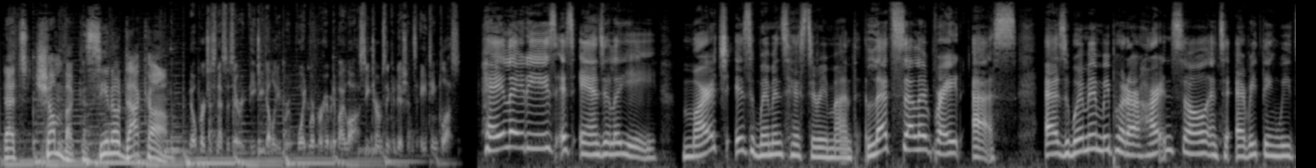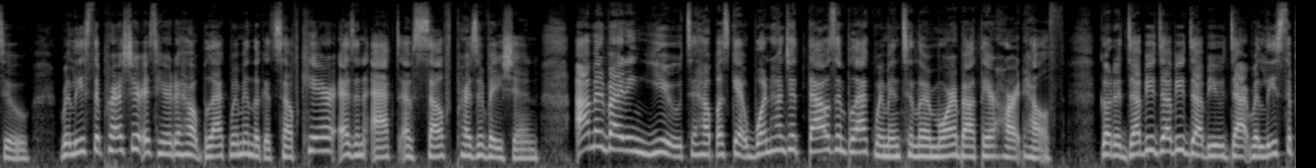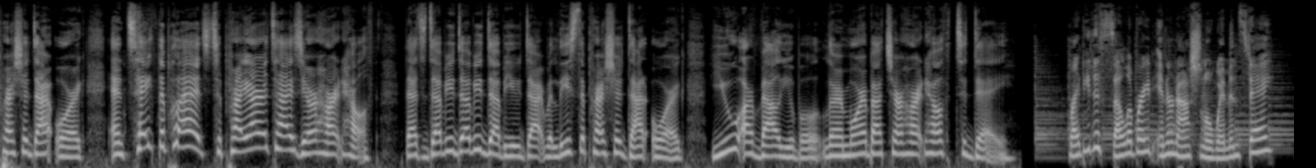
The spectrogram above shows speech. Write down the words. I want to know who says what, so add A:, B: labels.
A: That's chumbacasino.com.
B: No purchase necessary. VGW Group. Void were prohibited by law. See terms and conditions. 18 plus.
C: Hey, ladies, it's Angela Yee. March is Women's History Month. Let's celebrate us. As women, we put our heart and soul into everything we do. Release the Pressure is here to help Black women look at self care as an act of self preservation. I'm inviting you to help us get 100,000 Black women to learn more about their heart health. Go to www.releasethepressure.org and take the pledge to prioritize your heart health. That's www.releasethepressure.org. You are valuable. Learn more about your heart health today.
D: Ready to celebrate International Women's Day?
